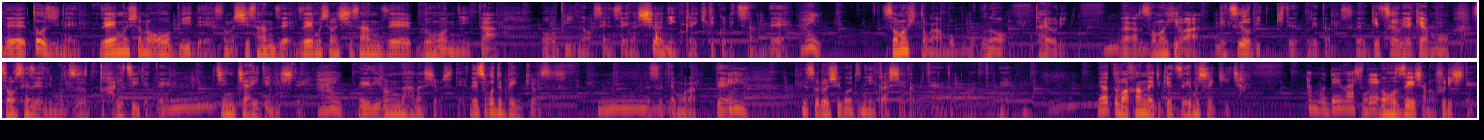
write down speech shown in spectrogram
で当時ね税務署の OB でその資産税税務署の資産税部門にいた OB の先生が週に1回来てくれてたんではい。その人が僕の頼り。だからその日は月曜日来てくれたんですけど月曜日だけはもうその先生にもうずっと張り付いててうん。一日相手にしてはい。でいろんな話をしてでそこで勉強さうん。せてもらってええ。でそれを仕事に生かしてたみたいなところがあってね。であと分かんない時は税務署に聞いちゃあもう電話して。納税者のふりして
